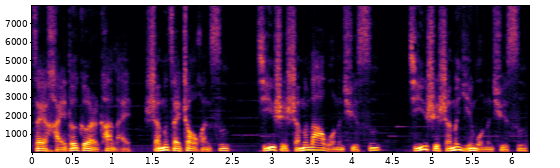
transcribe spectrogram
在海德格尔看来，什么在召唤撕，即使什么拉我们去撕，即是什么引我们去思。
